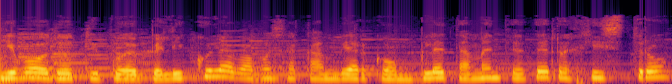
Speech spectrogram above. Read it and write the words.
Lleva otro tipo de película, vamos a cambiar completamente de registro,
